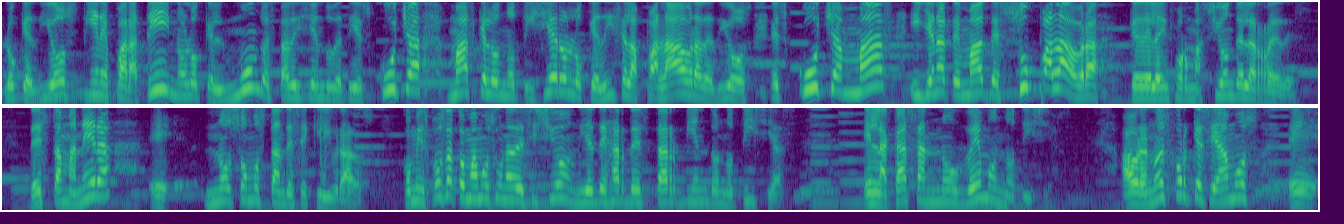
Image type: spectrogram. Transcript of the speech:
lo que Dios tiene para ti, no lo que el mundo está diciendo de ti. Escucha más que los noticieros lo que dice la palabra de Dios. Escucha más y llénate más de su palabra que de la información de las redes. De esta manera... Eh, no somos tan desequilibrados. Con mi esposa tomamos una decisión y es dejar de estar viendo noticias. En la casa no vemos noticias. Ahora, no es porque seamos, eh,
